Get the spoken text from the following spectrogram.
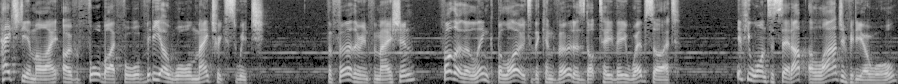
HDMI over 4x4 video wall matrix switch. For further information, follow the link below to the converters.tv website. If you want to set up a larger video wall,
